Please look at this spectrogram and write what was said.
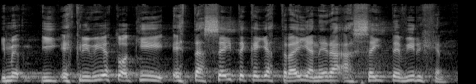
Y, escribí esto aquí, este aceite que ellas traían era aceite virgen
